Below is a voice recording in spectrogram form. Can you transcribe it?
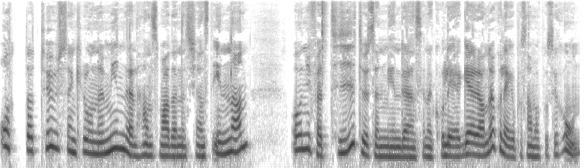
8000 kronor mindre än han som hade hennes tjänst innan och ungefär 10 000 mindre än sina kollegor, andra kollegor på samma position.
